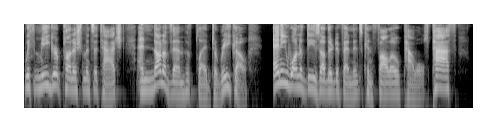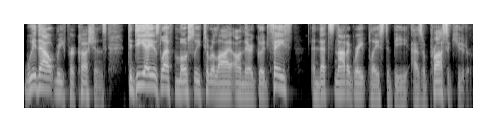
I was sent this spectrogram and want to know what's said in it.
with meager punishments attached, and none of them have pled to RICO. Any one of these other defendants can follow Powell's path without repercussions. The DA is left mostly to rely on their good faith and that's not a great place to be as a prosecutor.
